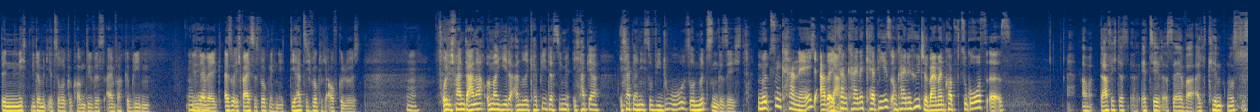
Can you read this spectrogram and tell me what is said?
bin nicht wieder mit ihr zurückgekommen. Die ist einfach geblieben in der Welt. Also ich weiß es wirklich nicht. Die hat sich wirklich aufgelöst. Und ich fand danach immer jede andere Cappy, dass sie mir. Ich habe ja, ich habe ja nicht so wie du so ein Mützengesicht. Mützen kann ich, aber Ja. ich kann keine Cappies und keine Hüte, weil mein Kopf zu groß ist. Aber darf ich das, erzähl das selber. Als Kind musstest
